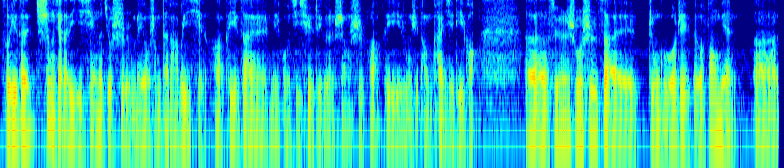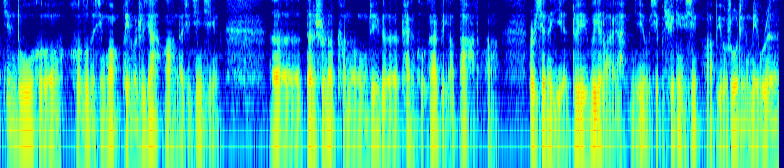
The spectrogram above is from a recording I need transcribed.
所以在剩下来的一些呢，就是没有什么太大威胁的啊，可以在美国继续这个上市啊，可以容许他们看一些底稿。呃，虽然说是在中国这个方面呃监督和合作的情况配合之下啊来去进行。呃，但是呢，可能这个开的口子还是比较大的啊，而且呢，也对未来啊也有一些不确定性啊。比如说，这个美国人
